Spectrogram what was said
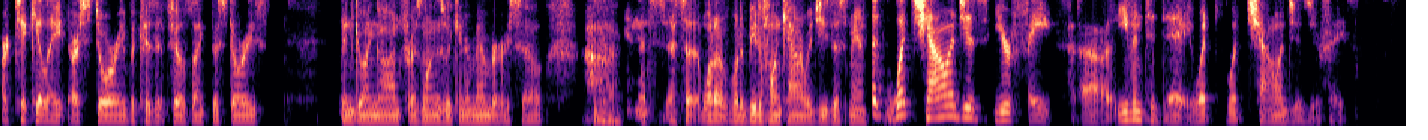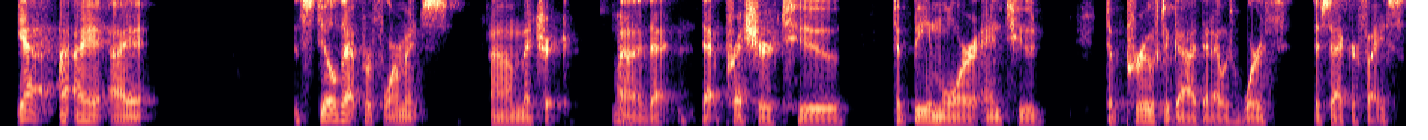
articulate our story because it feels like the story's been going on for as long as we can remember. So, uh, yeah. and that's that's a what a what a beautiful encounter with Jesus, man. What challenges your faith uh, even today? What what challenges your faith? Yeah, I I, I still that performance um, metric, wow. uh, that that pressure to to be more and to to prove to God that I was worth the sacrifice.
